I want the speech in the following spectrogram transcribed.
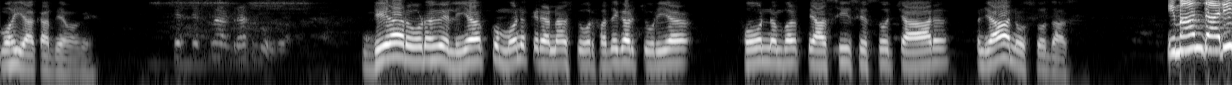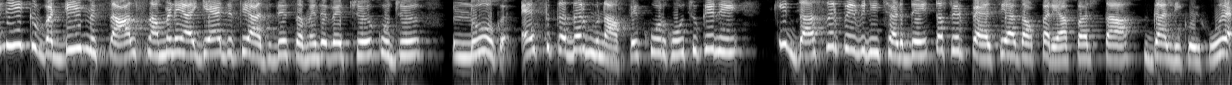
ਮੁਹੱਈਆ ਕਰ ਦੇਵਾਂਗੇ। ਕਿ ਆਪਣਾ ਐਡਰੈਸ ਬੋਲ ਦਿਓ ਡੇਰਾ ਰੋਡ ਹਵੇਲੀਆਂ, ਘੁੰਮਣ ਕਿਰਾਨਾ ਸਟੋਰ, ਫਤਿਹਗੜ੍ਹ ਚੂੜੀਆਂ, ਫੋਨ ਨੰਬਰ 8364 50910 ਇਮਾਨਦਾਰੀ ਦੀ ਇੱਕ ਵੱਡੀ ਮਿਸਾਲ ਸਾਹਮਣੇ ਆਈ ਹੈ, ਜਿੱਥੇ ਅੱਜ ਦੇ ਸਮੇਂ ਦੇ ਵਿੱਚ ਕੁਝ ਲੋਕ ਇਸ ਕਦਰ ਮੁਨਾਫਿਕਖੋਰ ਹੋ ਚੁੱਕੇ ਨੇ ਕਿ 10 ਰੁਪਏ ਵੀ ਨਹੀਂ ਛੱਡਦੇ, ਤਾਂ ਫਿਰ ਪੈਸਿਆਂ ਦਾ ਭਰਿਆ ਪਰਸ ਤਾਂ ਗੱਲ ਹੀ ਕੋਈ ਹੋਰ ਹੈ।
